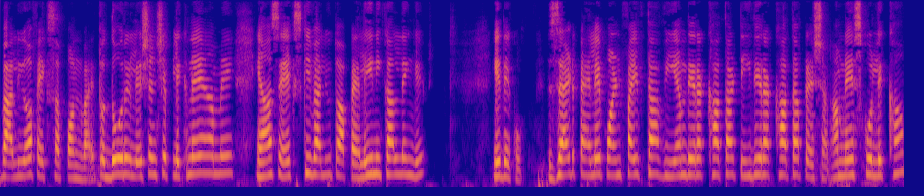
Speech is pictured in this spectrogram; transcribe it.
value of X upon Y तो दो रिलेशनशिप लिखने हैं हमें, यहाँ से एक्स की वैल्यू तो आप पहले ही निकाल लेंगे। ये देखो, Z पहले 0.5 था, Vm दे रखा था, T दे रखा था प्रेशर हमने इसको लिखा,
